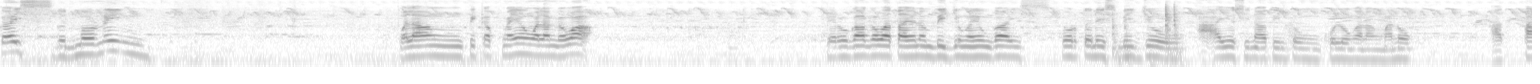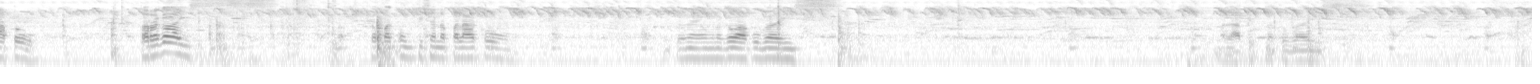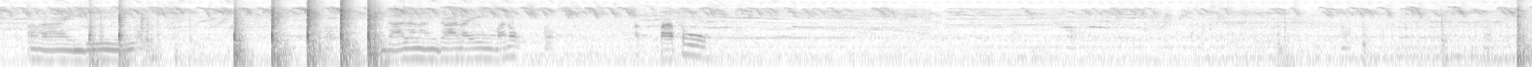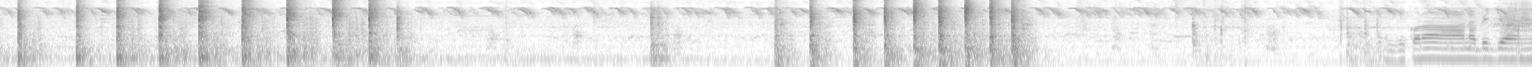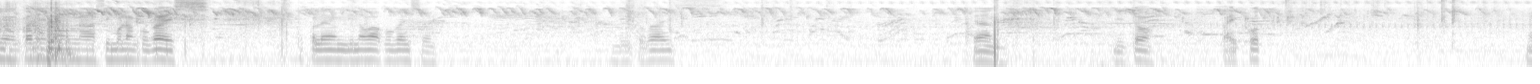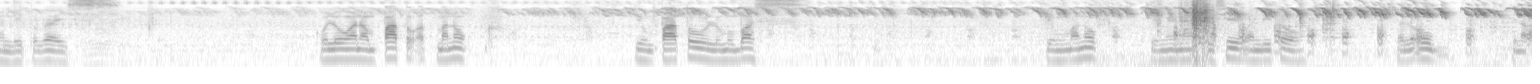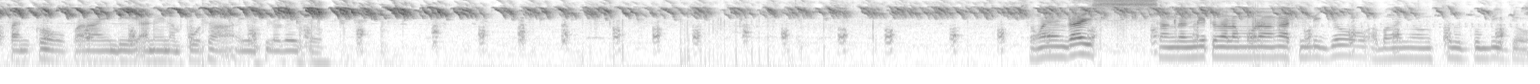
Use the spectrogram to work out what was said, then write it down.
Guys, good morning. Walang pick up ngayon, walang gawa. Pero gagawa tayo ng video ngayon guys. For today's video, aayusin natin tong kulungan ng manok at pato. Tara guys. Kapag umpisa na pala ako. Ito na yung nagawa ko guys. Malapit na to guys para hindi gala ng gala yung manok at pato hindi ko na na-videoan yung kaninang nasimulan ko guys. Ito pala yung ginawa ko guys oh. dito guys. Yan. Dito. Paikot. Yan dito guys. Kulungan ng pato at manok. Yung pato lumabas. Yung manok yung may mga sisiw andito sa loob. Pinakpan ko para hindi ano yun ang pusa. Ayun sila guys oh. so ngayon guys hanggang dito na lang muna ang aking video. Abangan nyo ang sunod kong video.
